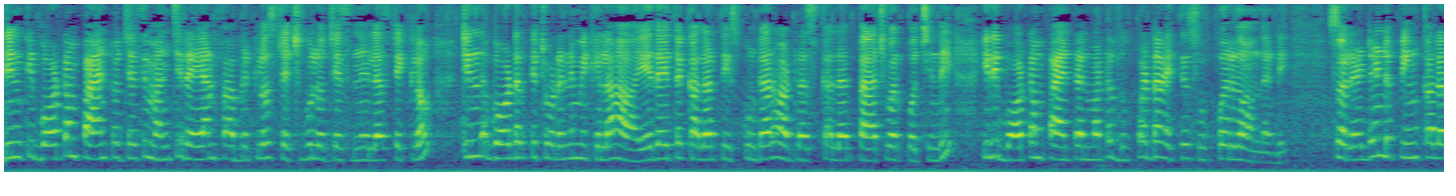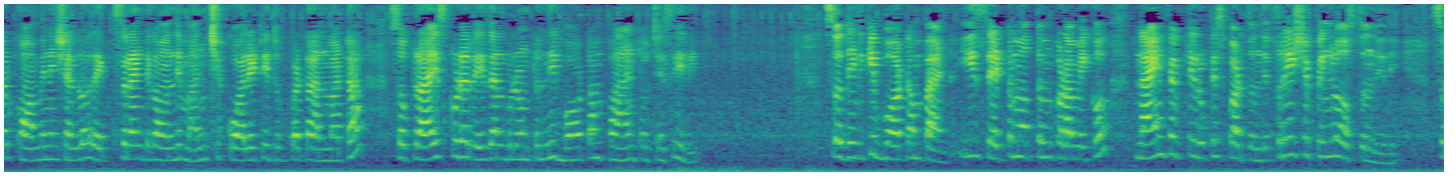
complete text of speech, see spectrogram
దీనికి బాటమ్ ప్యాంట్ వచ్చేసి మంచి రేయాన్ ఫ్యాబ్రిక్లో స్ట్రెచబుల్ వచ్చేసింది ఎలాస్టిక్లో. కింద బార్డర్కి చూడండి మీకు ఇలా ఏదైతే కలర్ తీసుకుంటారో ఆ డ్రెస్ కలర్ ప్యాచ్ వర్క్ వచ్చింది. ఇది బాటమ్ ప్యాంట్ అన్నమాట. దుప్పటా అయితే సూపర్గా ఉందండి. So red and pink colour కాంబినేషన్లో ఎక్సలెంట్గా ఉంది. మంచి క్వాలిటీ దుప్పట అన్నమాట. సో ప్రైస్ కూడా రీజనబుల్ ఉంటుంది. బాటమ్ ప్యాంట్ వచ్చేసి ఇది. సో దీనికి బాటమ్ ప్యాంట్ ఈ సెట్ మొత్తం కూడా మీకు నైన్ ఫిఫ్టీ రూపీస్ పడుతుంది. ఫ్రీ షిప్పింగ్లో వస్తుంది ఇది. సో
